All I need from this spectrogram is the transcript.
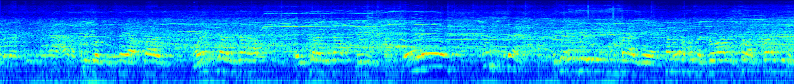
with us, and uh, have a quick look to see how it goes. When it goes up, it goes up to, there it is, We're going to put it in today there. Coming up on the driver's side, crazy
